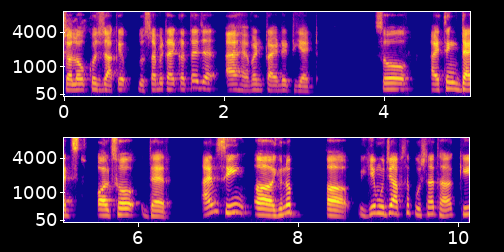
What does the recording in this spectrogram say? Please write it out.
चलो कुछ जाके दूसरा भी ट्राई करते हैं I haven't tried it yet so I think that's also there I am seeing you know ये मुझे आपसे पूछना था कि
